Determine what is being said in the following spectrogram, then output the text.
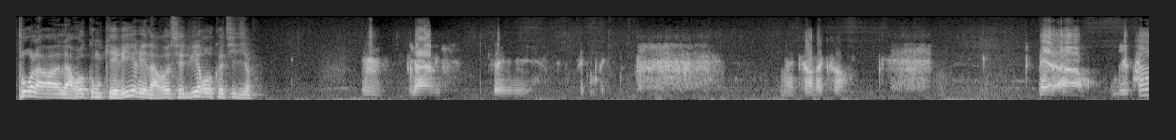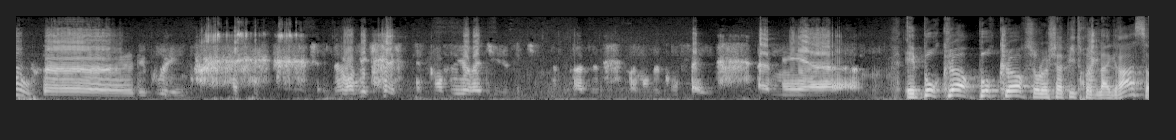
pour la, la, reconquérir et la reséduire au quotidien. Mmh. Ah oui. D'accord, d'accord. Mais alors, du coup, euh, du coup, je me demandais quel conseil aurais-tu Je sais que tu n'as pas de, vraiment de conseils, euh, mais... Euh... Et pour clore, pour sur le chapitre de la grâce,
